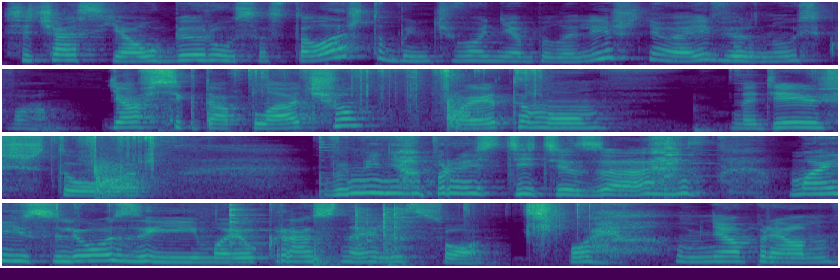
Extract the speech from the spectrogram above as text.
Сейчас я уберу со стола, чтобы ничего не было лишнего и вернусь к вам. Я всегда плачу, поэтому Надеюсь, что вы меня простите за мои слезы и мое красное лицо. Ой, у меня прям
